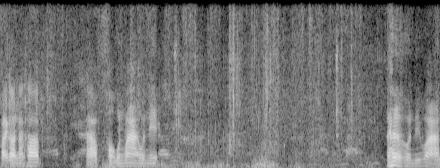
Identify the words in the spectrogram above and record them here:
ยวไปก่อนนะครับ ครับ ขอบคุณมากวันนี้วันนี้หวาน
